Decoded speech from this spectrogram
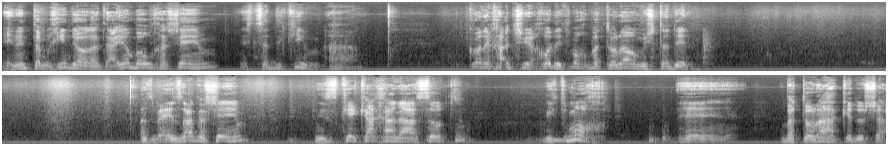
אינן תמכין דעולתה. היום ברוך השם יש צדיקים. אה? כל אחד שיכול לתמוך בתורה הוא משתדל. אז בעזרת השם נזכה ככה לעשות, לתמוך אה, בתורה הקדושה.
